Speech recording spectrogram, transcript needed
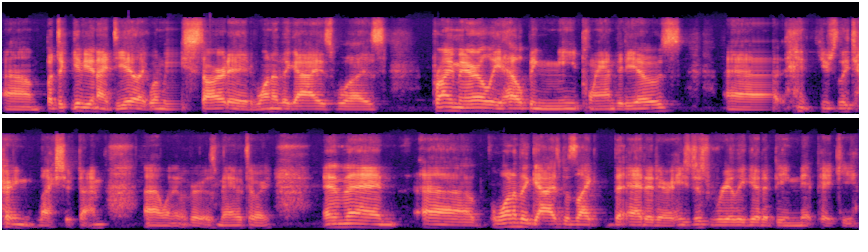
Um, but to give you an idea, like when we started, one of the guys was primarily helping me plan videos, uh, usually during lecture time, uh, whenever it was mandatory. And then uh, one of the guys was like the editor. He's just really good at being nitpicky.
